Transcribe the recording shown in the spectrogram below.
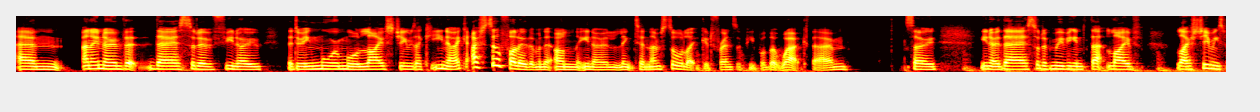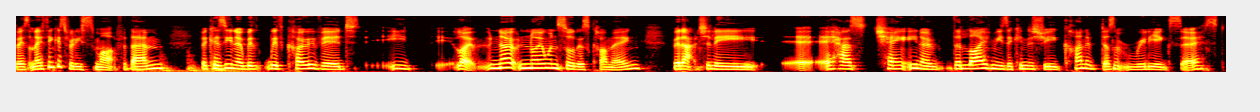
Um, and I know that they're sort of you know they're doing more and more live streams. Like you know I, I still follow them on, on you know LinkedIn. I'm still like good friends with people that work there. So, you know, they're sort of moving into that live live streaming space, and I think it's really smart for them because you know, with with COVID, you like no no one saw this coming, but actually it, has changed. You know, the live music industry kind of doesn't really exist,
